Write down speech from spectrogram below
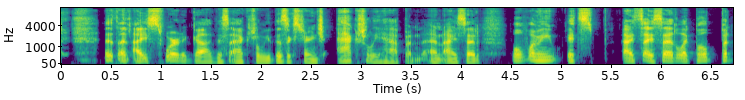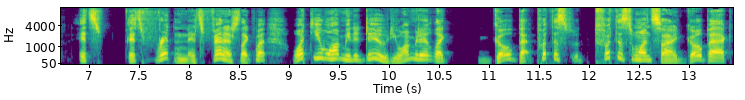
I swear to God, this actually this exchange actually happened. And I said, well, I mean, it's. I, I said like, well, but it's it's written, it's finished. Like, what what do you want me to do? Do you want me to like go back put this put this one side go back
